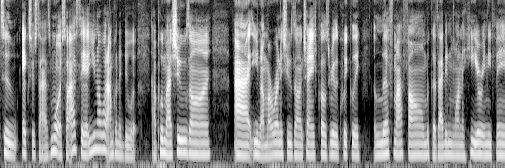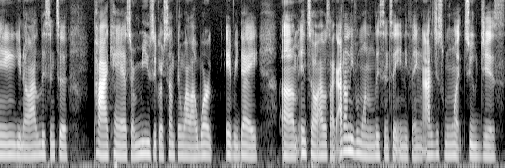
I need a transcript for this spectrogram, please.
to exercise more. So I said, you know what, I'm gonna do it. I put my shoes on. I, you know, my running shoes on, changed clothes really quickly, left my phone because I didn't want to hear anything. You know, I listened to podcasts or music or something while I worked every day. Um, and so I was like, I don't even want to listen to anything. I just want to just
